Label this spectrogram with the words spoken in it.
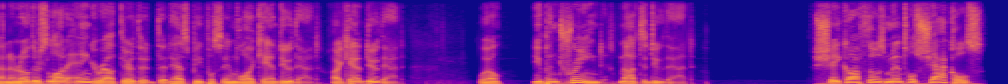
And I know there's a lot of anger out there that, that has people saying, well, I can't do that. I can't do that. Well, you've been trained not to do that. Shake off those mental shackles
